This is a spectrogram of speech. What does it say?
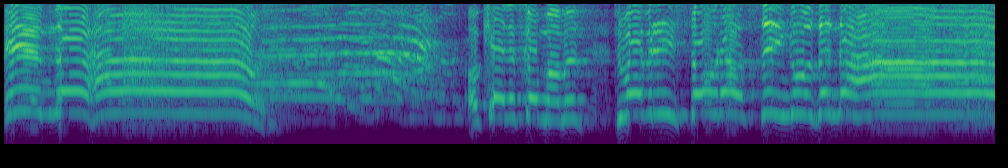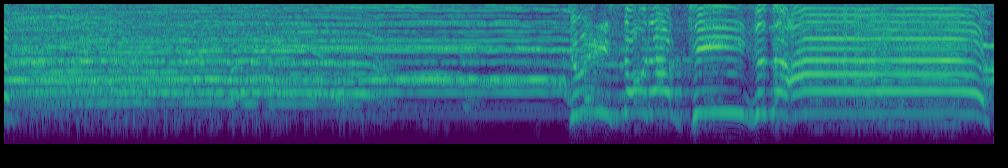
in the house? Okay, let's go, mamas. Do we have any sold out singles in the house? Do we have any sold out teens in the house?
